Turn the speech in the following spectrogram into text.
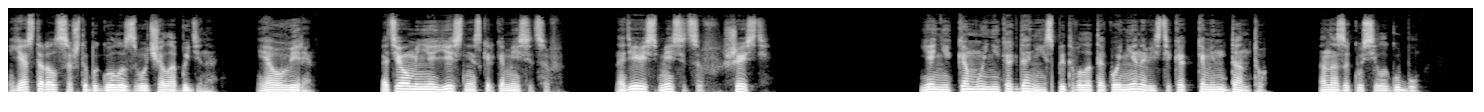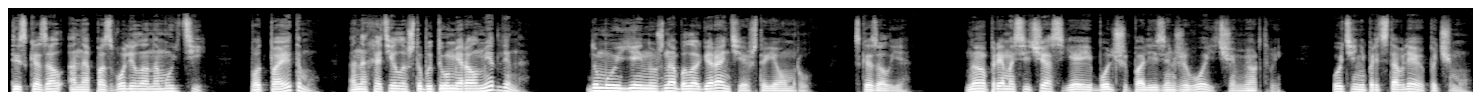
Я старался, чтобы голос звучал обыденно. Я уверен. Хотя у меня есть несколько месяцев. Надеюсь, месяцев шесть. Я никому и никогда не испытывала такой ненависти, как к коменданту. Она закусила губу. Ты сказал, она позволила нам уйти. Вот поэтому? Она хотела, чтобы ты умирал медленно? Думаю, ей нужна была гарантия, что я умру, сказал я. Но прямо сейчас я ей больше полезен живой, чем мертвый. Хоть и не представляю, почему.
